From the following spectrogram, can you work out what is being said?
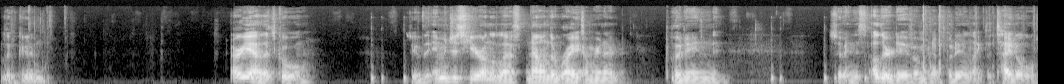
look good. Oh yeah, that's cool. So we have the images here on the left. Now on the right, I'm going to put in, so in this other div, I'm going to put in like the title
